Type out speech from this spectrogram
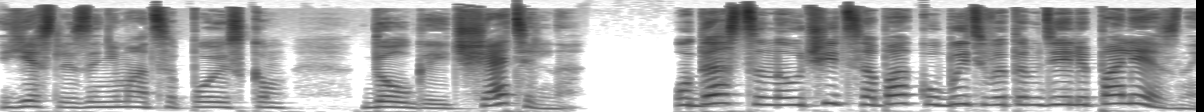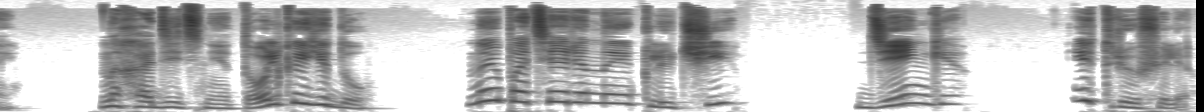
Если заниматься поиском долго и тщательно, удастся научить собаку быть в этом деле полезной, находить не только еду, но и потерянные ключи, деньги и трюфели,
